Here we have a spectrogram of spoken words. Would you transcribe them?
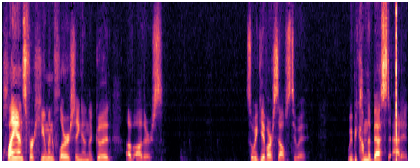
plans for human flourishing and the good of others. So we give ourselves to it, we become the best at it.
